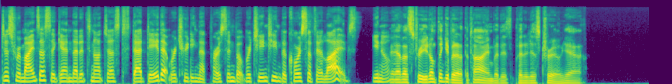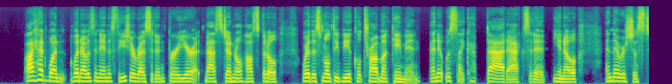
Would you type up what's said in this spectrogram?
just reminds us again that it's not just that day that we're treating that person, but we're changing the course of their lives, you know? Yeah, that's true. You don't think of it at the time, but it's but it is true. Yeah. I had one when I was an anesthesia resident for a year at Mass General Hospital where this multi vehicle trauma came in. And it was like a bad accident, you know, and there was just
